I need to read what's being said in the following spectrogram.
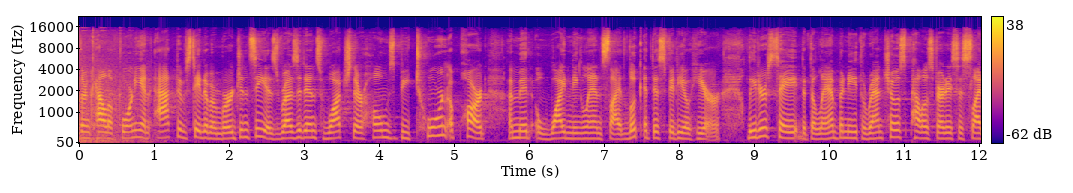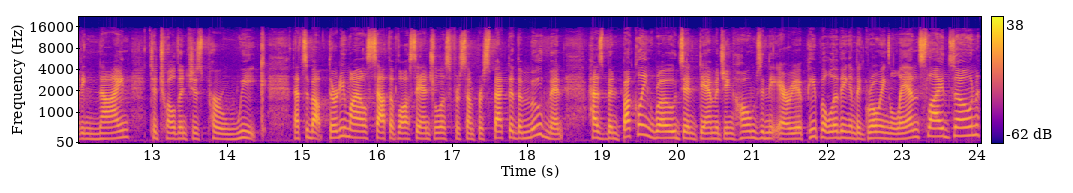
Southern California, an active state of emergency as residents watch their homes be torn apart amid a widening landslide. Look at this video here. Leaders say that the land beneath Ranchos Palos Verdes is sliding 9 to 12 inches per week. That's about 30 miles south of Los Angeles. For some perspective, the movement has been buckling roads and damaging homes in the area. People living in the growing landslide zone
